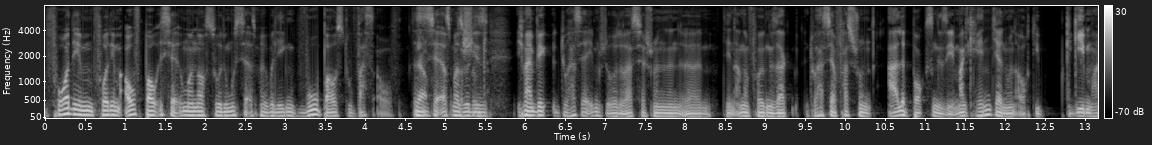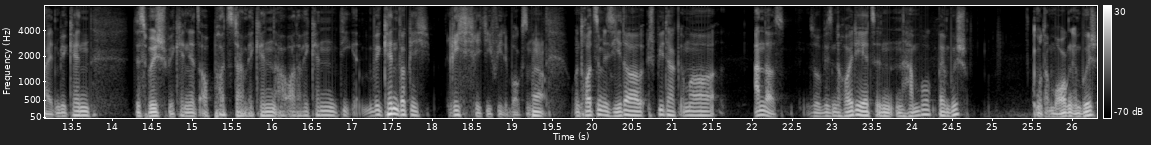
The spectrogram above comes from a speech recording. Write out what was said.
vor, dem, vor dem Aufbau ist ja immer noch so, du musst ja erstmal überlegen, wo baust du was auf. Das Ja, ist ja erstmal so stimmt. dieses, ich meine, du hast ja eben, schon- du hast ja schon in äh, den anderen Folgen gesagt, du hast ja fast schon alle Boxen gesehen. Man kennt ja nun auch die Gegebenheiten. Wir kennen das Wish, wir kennen jetzt auch Potsdam, wir kennen Aorta, wir kennen die, wir kennen wirklich richtig, richtig viele Boxen. Ja. Und trotzdem ist jeder Spieltag immer anders. So, wir sind heute jetzt in, in Hamburg beim Busch oder morgen im Busch.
